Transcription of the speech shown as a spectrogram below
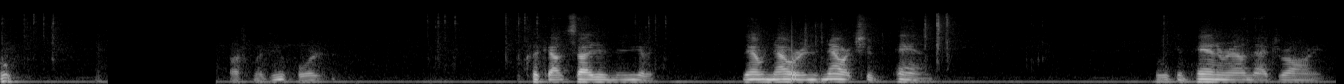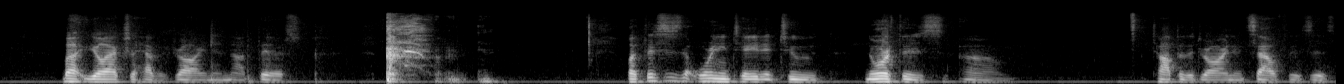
Oh, lost my viewport. Click outside it, and then you gotta. Now, now we're in, now it should pan. So we can pan around that drawing, but you'll actually have a drawing and not this. but this is orientated to north is um, top of the drawing and south is this.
